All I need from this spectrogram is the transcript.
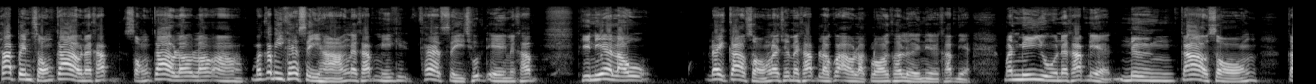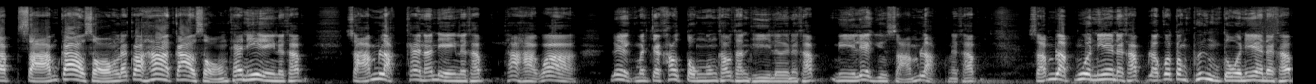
ถ้าเป็นสองเก้านะครับสองเราเราอ่ามันก็มีแค่สี่หางนะครับ มีแค่สี่ชุดเองนะครับ ทีนี้เราได้ 92 แล้วใช่ไหมครับ เราก็เอาหลักร้อยเขาเลยเนี่ยนะครับเนี่ย มันมีอยู่นะครับเนี่ย 192 กับ 392 แล้วก็ 592 แค่นี้เองนะครับสามหลักแค่นั้นเองนะครับ ถ้าหากว่าเลขมันจะเข้าตรงของเขาทันทีเลยนะครับ มีเลขอยู่ 3 หลักนะครับ สำหรับงวดนี้นะครับเราก็ต้องพึ่งตัวนี้นะครับ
